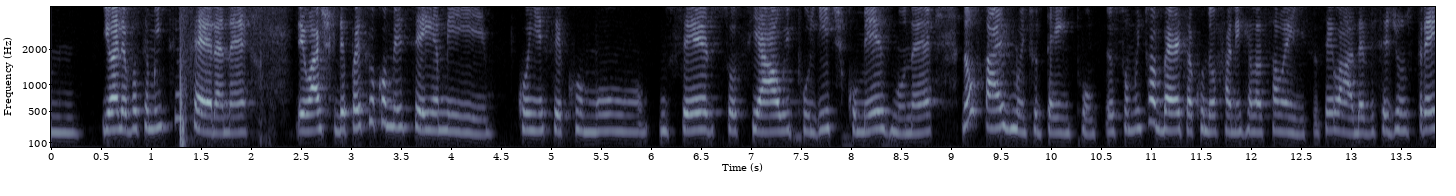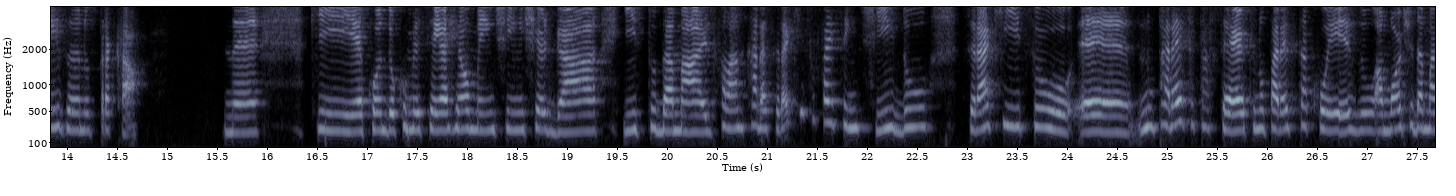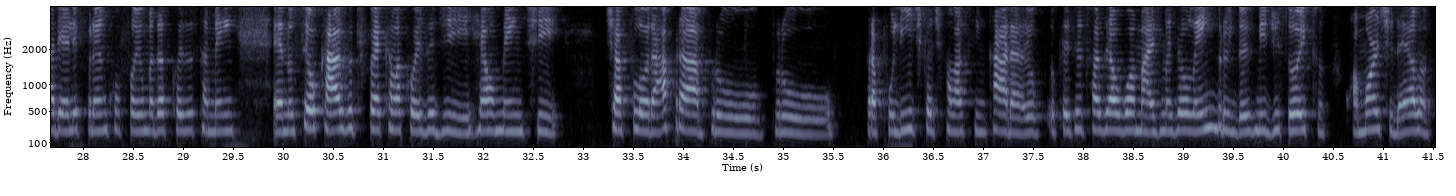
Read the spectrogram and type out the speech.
e olha, eu vou ser muito sincera, né? Eu acho que depois que eu comecei a me conhecer como um ser social e político mesmo, né? Não faz muito tempo. Eu sou muito aberta quando eu falo em relação a isso. Sei lá, deve ser de uns três anos para cá. né? Que é quando eu comecei a realmente enxergar e estudar mais, falar, cara, será que isso faz sentido? Será que isso é, não parece estar tá certo, não parece estar tá coeso? A morte da Marielle Franco foi uma das coisas também, é, no seu caso, que foi aquela coisa de realmente te aflorar para pro, pro, a política, de falar assim, cara, eu, eu preciso fazer algo a mais, mas eu lembro em 2018, com a morte dela,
